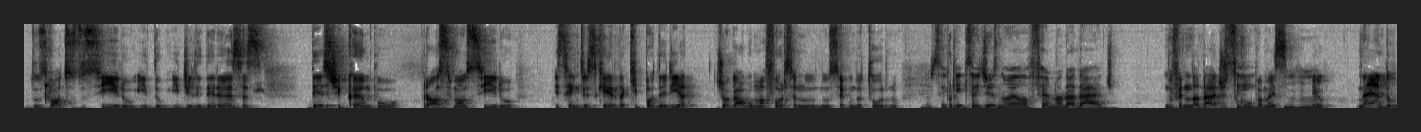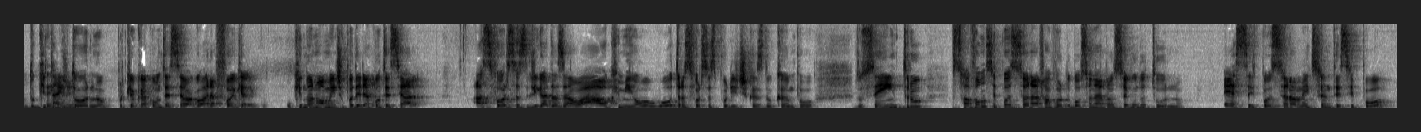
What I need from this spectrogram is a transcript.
dos votos do Ciro e, do, e de lideranças deste campo próximo ao Ciro e centro-esquerda que poderia jogar alguma força no, no segundo turno? Não sei, Por... quem você diz não é o Fernando Haddad. No Fernando Haddad, desculpa, Sim. mas uhum. eu, né, do, do que está em torno. Porque o que aconteceu agora foi que o que normalmente poderia acontecer as forças ligadas ao Alckmin ou outras forças políticas do campo do centro só vão se posicionar a favor do Bolsonaro no segundo turno. Esse posicionamento se antecipou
